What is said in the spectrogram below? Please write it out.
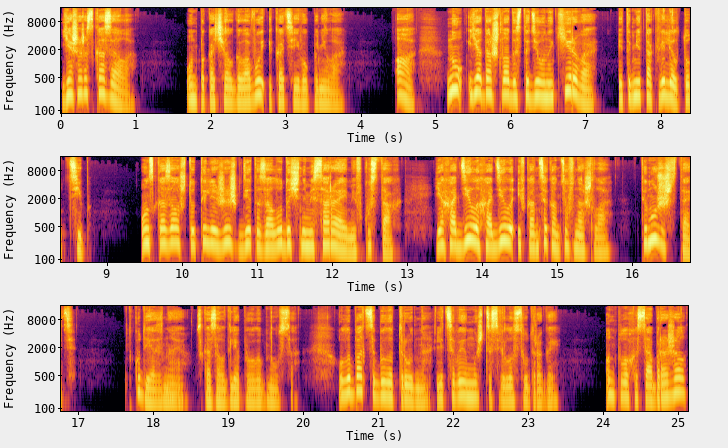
«Я же рассказала». Он покачал головой, и Катя его поняла. «А, ну, я дошла до стадиона Кирова, это мне так велел тот тип. Он сказал, что ты лежишь где-то за лодочными сараями в кустах. Я ходила, ходила и в конце концов нашла. Ты можешь встать?» «Откуда я знаю?» — сказал Глеб и улыбнулся. Улыбаться было трудно, лицевые мышцы свело судорогой. Он плохо соображал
